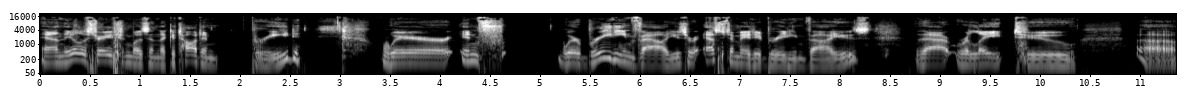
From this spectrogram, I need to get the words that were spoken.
And the illustration was in the Katahdin breed, where in where breeding values or estimated breeding values that relate to uh,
